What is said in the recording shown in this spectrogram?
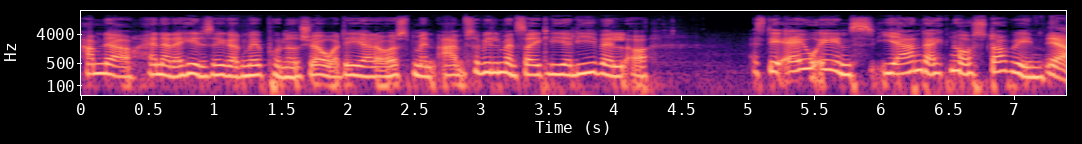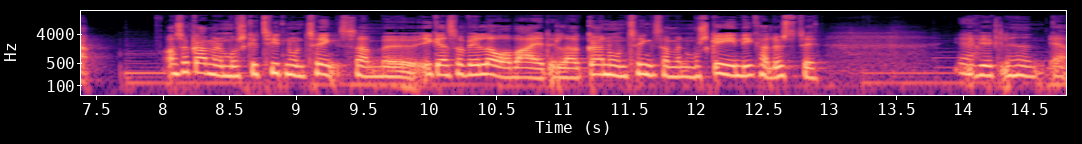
Ham der, han er da helt sikkert med på noget sjov, og det er der også, men ej, så vil man så ikke lige alligevel. Og, altså, det er jo ens hjerne, der ikke når at stoppe en. Ja, og så gør man måske tit nogle ting, som øh, ikke er så velovervejet, eller gør nogle ting, som man måske egentlig ikke har lyst til ja. i virkeligheden. Ja.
